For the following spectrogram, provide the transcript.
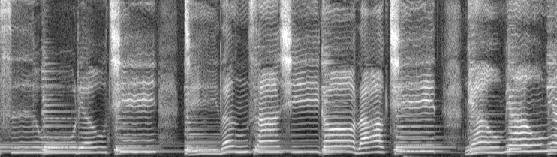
四五六七，一二三四五六七，喵喵喵，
